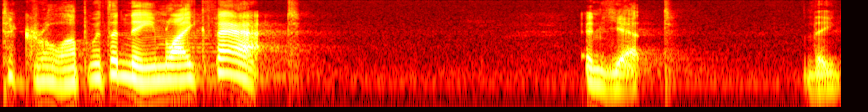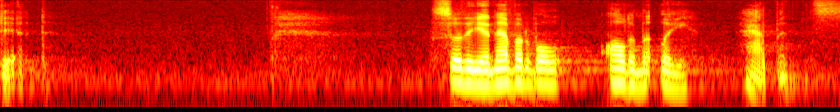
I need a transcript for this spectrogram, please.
to grow up with a name like that? And yet, they did. So the inevitable ultimately happens.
